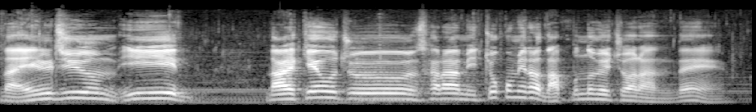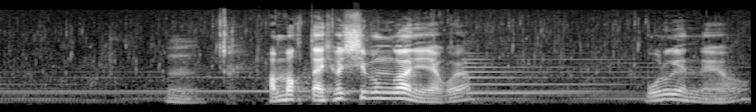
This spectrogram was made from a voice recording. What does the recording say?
나 엘지움 이 날 깨워준 사람이 조금이라도 나쁜 놈일 줄 알았는데 음, 밥 먹다 혀 씹은 거 아니냐고요? 모르겠네요.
